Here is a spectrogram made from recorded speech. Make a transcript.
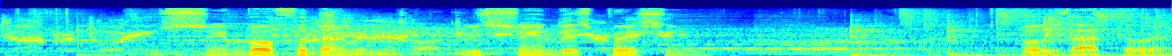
TOC reporting. Restrain both of them. Restrain this person. Close that door.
